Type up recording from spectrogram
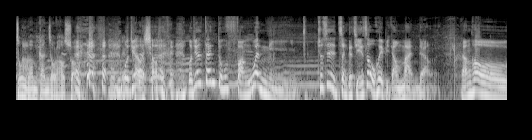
终于把他们赶走了，好爽！我觉得，我觉得单独访问你，就是整个节奏会比较慢这样。然后，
